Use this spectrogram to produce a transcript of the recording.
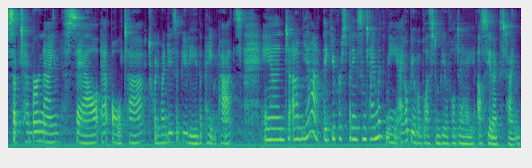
September 9th sale at Ulta, 21 Days of Beauty, the paint pots. And um, yeah, thank you for spending some time with me. I hope you have a blessed and beautiful day. I'll see you next time.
